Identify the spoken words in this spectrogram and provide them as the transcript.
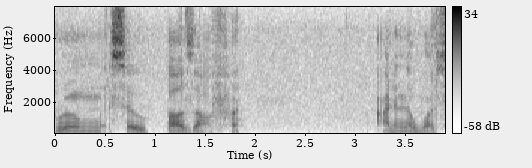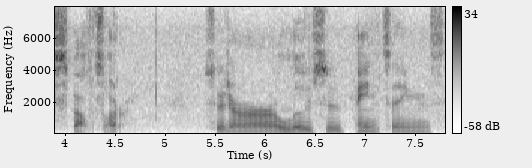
room so buzz off. I don't know what spells are. So there are loads of paintings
